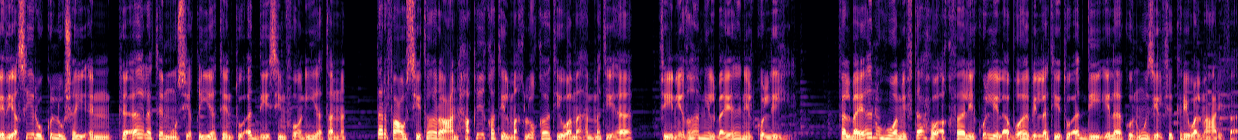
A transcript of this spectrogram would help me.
إذ يصير كل شيء كآلة موسيقية تؤدي سيمفونية ترفع الستار عن حقيقة المخلوقات ومهمتها في نظام البيان الكلي. فالبيان هو مفتاح أقفال كل الأبواب التي تؤدي إلى كنوز الفكر والمعرفة.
